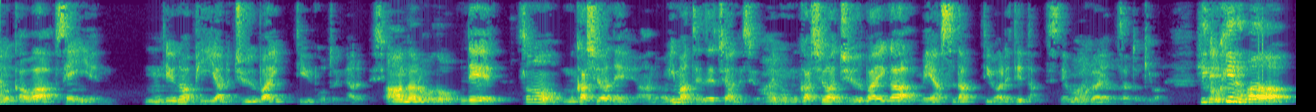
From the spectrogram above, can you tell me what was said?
い株価は1000円うんっていうのは PR10 倍っていうことになるんですよ。ああ、なるほど。で、その昔はね、あの、今は全然違うんですよ。はいでも昔は10倍が目安だって言われてたんですね、僕がやってた時は。低ければ、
